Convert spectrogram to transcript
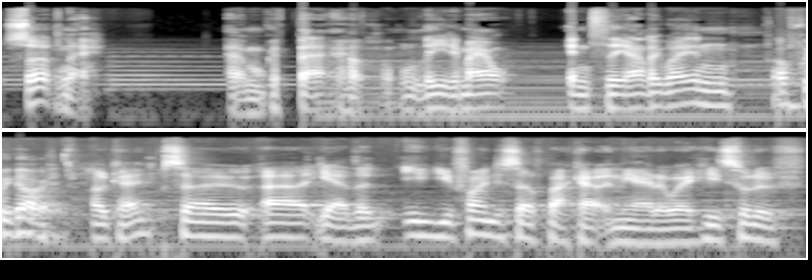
Certainly. And with that, I'll lead him out into the alleyway and off we go. Okay, so uh, yeah, the, you, you find yourself back out in the alleyway. He's sort of.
